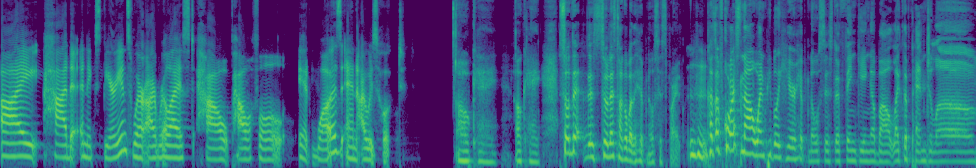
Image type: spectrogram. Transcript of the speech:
I had an experience where I realized how powerful it was and I was hooked. Okay. Okay. So that so let's talk about the hypnosis part. Because mm-hmm. of course now when people hear hypnosis, they're thinking about like the pendulum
